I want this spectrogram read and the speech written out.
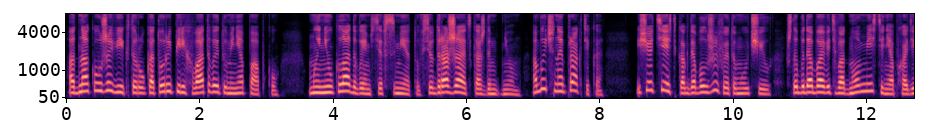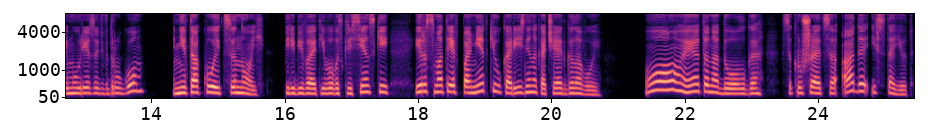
однако уже Виктору, который перехватывает у меня папку. Мы не укладываемся в смету, все дорожает с каждым днем. Обычная практика — еще тесть, когда был жив, этому учил. Чтобы добавить в одном месте, необходимо урезать в другом. Не такой ценой, перебивает его Воскресенский и, рассмотрев пометки, укоризненно качает головой. О, это надолго, сокрушается Ада и встает.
